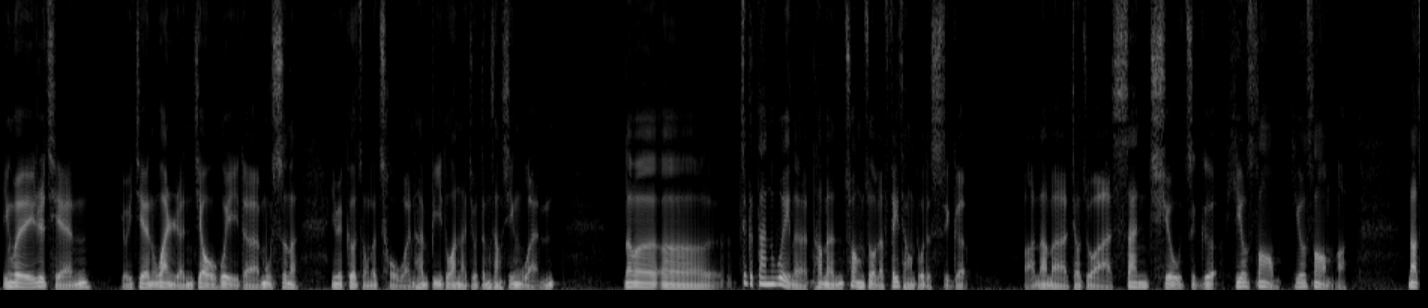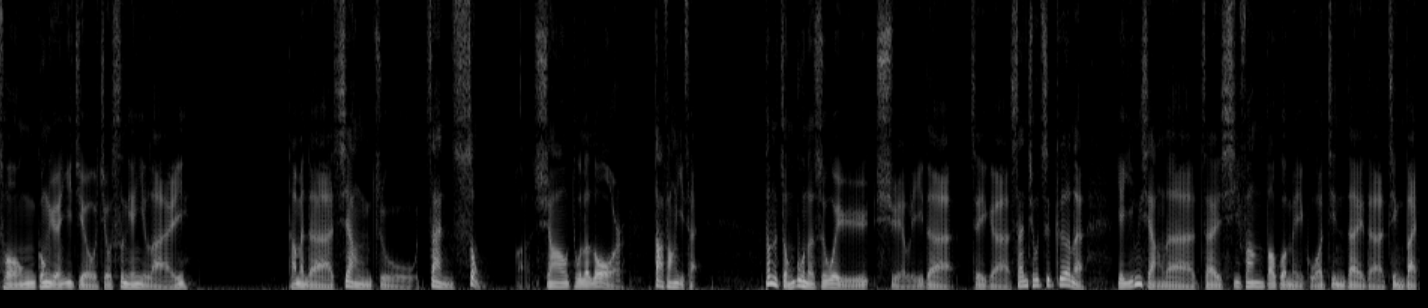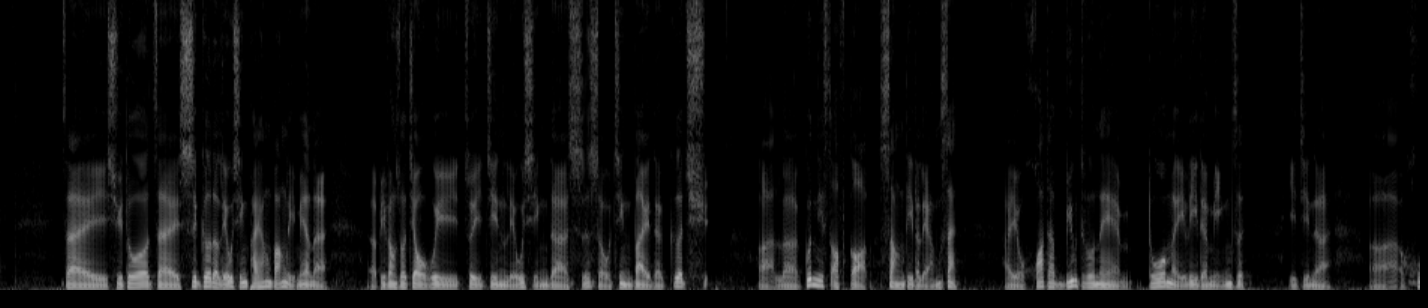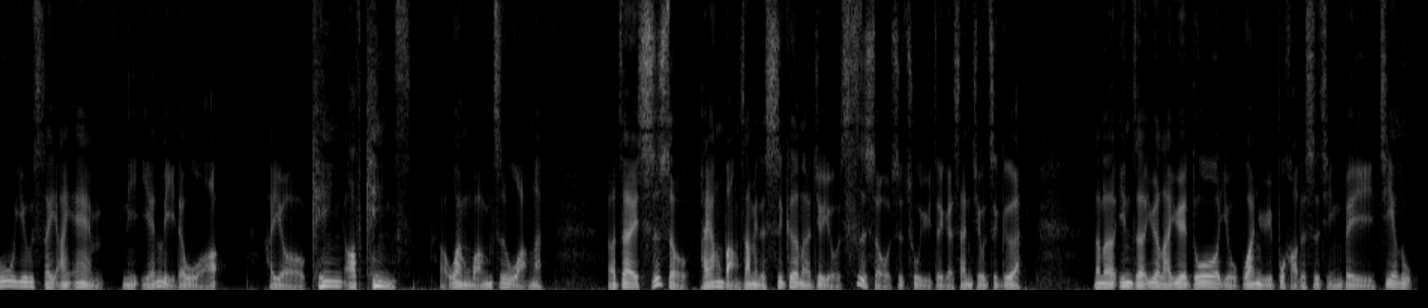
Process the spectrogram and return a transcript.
因为日前有一间万人教会的牧师呢。因为各种的丑闻和弊端呢，就登上新闻。那么，呃，这个单位呢，他们创作了非常多的诗歌啊，那么叫做《山丘之歌》（Hill Song），Hill Song 啊。那从公元一九九四年以来，他们的向主赞颂啊，Shout to the Lord，大放异彩。他们的总部呢是位于雪梨的这个《山丘之歌》呢。也影响了在西方，包括美国近代的敬拜，在许多在诗歌的流行排行榜里面呢，呃，比方说教会最近流行的十首敬拜的歌曲啊，《The Goodness of God》上帝的良善，还有《What a Beautiful Name》多美丽的名字，以及呢，呃，《Who You Say I Am》你眼里的我，还有《King of Kings 啊》。万王之王啊！而在十首排行榜上面的诗歌呢，就有四首是出于这个山丘之歌啊。那么，因着越来越多有关于不好的事情被揭露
